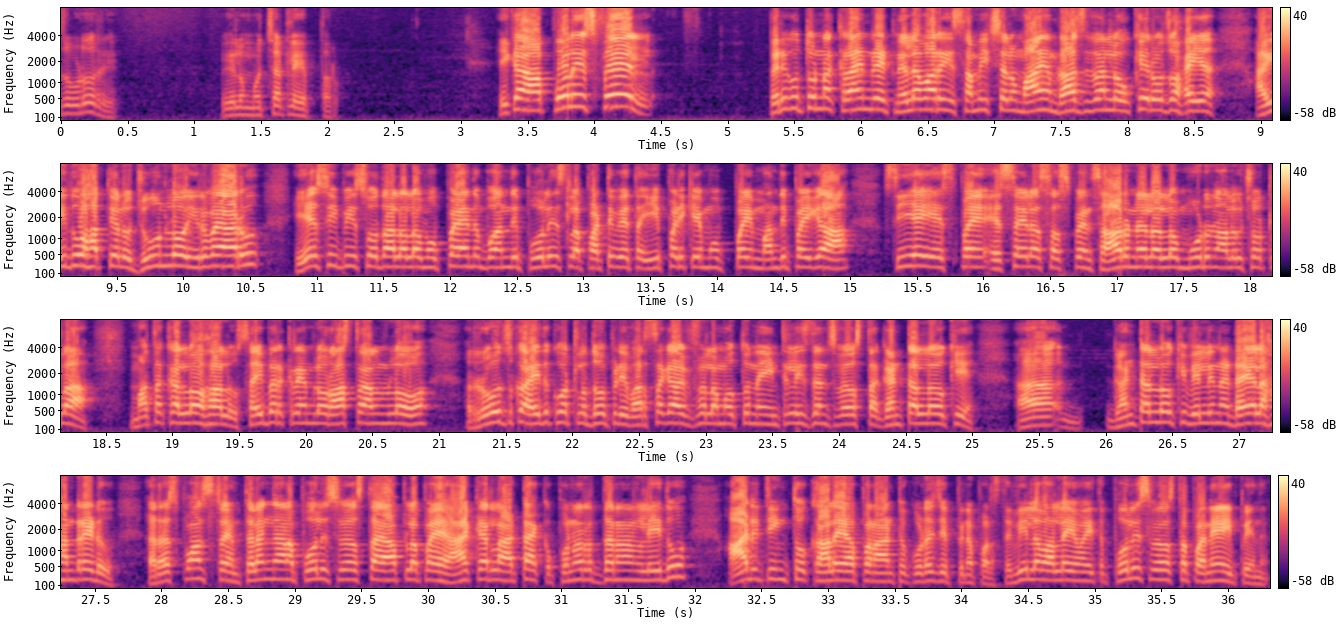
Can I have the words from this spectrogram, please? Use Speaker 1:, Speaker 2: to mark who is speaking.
Speaker 1: చూడు వీళ్ళు ముచ్చట్లు చెప్తారు. ఇక పోలీస్ ఫెయిల్. పెరుగుతున్న క్రైమ్ రేట్ నెలవారీ సమీక్షలు మాయం. రాజధానిలో ఒకే రోజు హై ఐదు హత్యలు. జూన్లో ఇరవై ఆరు. ఏసీబీ సోదాలలో ముప్పై మంది పోలీసుల పట్టివేత. ఇప్పటికే ముప్పై మంది పైగా సిఐ ఎస్పై ఎస్ఐల సస్పెన్స్. ఆరు నెలల్లో మూడు నాలుగు చోట్ల మత కల్లోహాలు. సైబర్ క్రైమ్లో రాష్ట్రాలలో రోజుకు ఐదు కోట్ల దోపిడీ. వరుసగా విఫలమవుతున్న ఇంటెలిజెన్స్ వ్యవస్థ గంటల్లోకి గంటల్లోకి వెళ్ళిన dial hundred. Response time. Telangana police వ్యవస్థ యాప్లపై హ్యాకర్ల అటాక్. పునరుద్ధరణ లేదు. ఆడిటింగ్తో కాలయాపన అంటూ కూడా చెప్పిన పరిస్థితి. వీళ్ళ వల్ల ఏమైతే పోలీస్ వ్యవస్థ పనే అయిపోయింది.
